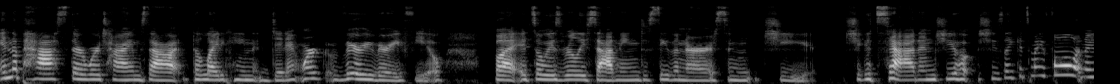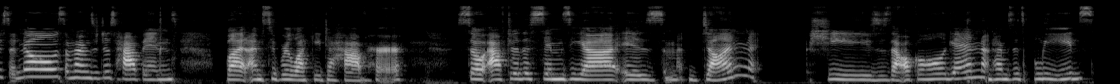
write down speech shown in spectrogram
In the past, there were times that the lidocaine didn't work, very, very few, but it's always really saddening to see the nurse and she she gets sad and she she's like, it's my fault. And I said, no, sometimes it just happens, but I'm super lucky to have her. So after the Cimzia is done, she uses the alcohol again. Sometimes it bleeds.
